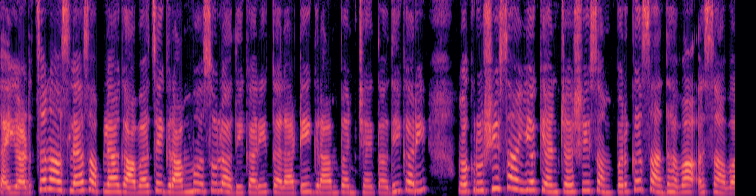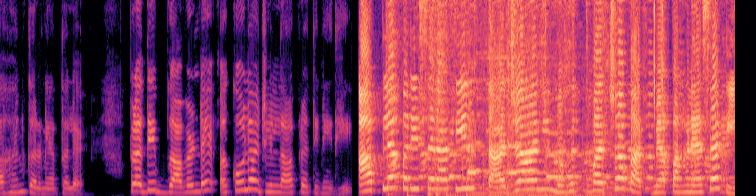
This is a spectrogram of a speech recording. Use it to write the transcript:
काही अडचण असल्यास आपल्या गावाचे ग्राम महसूल अधिकारी तलाठी ग्रामपंचायत अधिकारी व कृषी सहाय्यक यांच्याशी संपर्क साधावा असं आवाहन करण्यात आलंय. प्रदीप गावंडे अकोला जिल्हा प्रतिनिधी. आपल्या परिसरातील ताज्या आणि महत्त्वाच्या बातम्या पाहण्यासाठी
